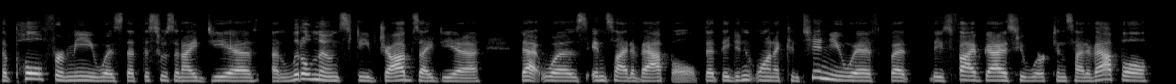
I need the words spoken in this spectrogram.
The pull for me was that this was an idea, a little known Steve Jobs idea that was inside of Apple that they didn't want to continue with, but these five guys who worked inside of Apple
